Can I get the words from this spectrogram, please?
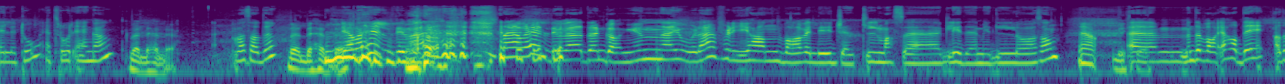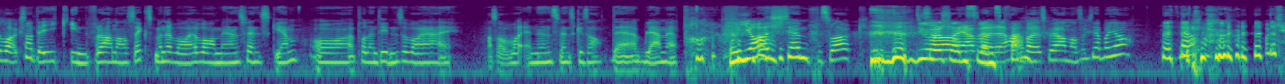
eller to. Jeg tror én gang. Veldig heldig. Hva sa du? Veldig heldig. Jeg var heldig med Nei, jeg var heldig med den gangen jeg gjorde det, fordi han var veldig gentle, masse glidemiddel og sånn. Ja. Um, men det var, jeg hadde, det var ikke sånn at jeg gikk inn for å ha analsex, men det var, jeg var med en svenske igjen, og på den tiden så var jeg Altså, Hva enn en svenske sa, det ble jeg med på. Oh, ja. Jeg var kjempesvak. Du var sånn jeg bare, svensk fan. Han bare 'Skal vi ha analsex?' Jeg bare ja. Ja. OK.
